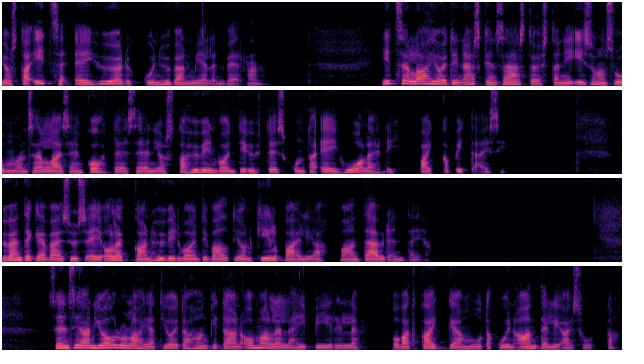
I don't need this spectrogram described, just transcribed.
josta itse ei hyödy kuin hyvän mielen verran. Itse lahjoitin äsken säästöistäni ison summan sellaiseen kohteeseen, josta hyvinvointiyhteiskunta ei huolehdi, vaikka pitäisi. Hyvän tekeväisyys ei olekaan hyvinvointivaltion kilpailija, vaan täydentäjä. Sen sijaan joululahjat, joita hankitaan omalle lähipiirille, ovat kaikkea muuta kuin anteliaisuutta,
